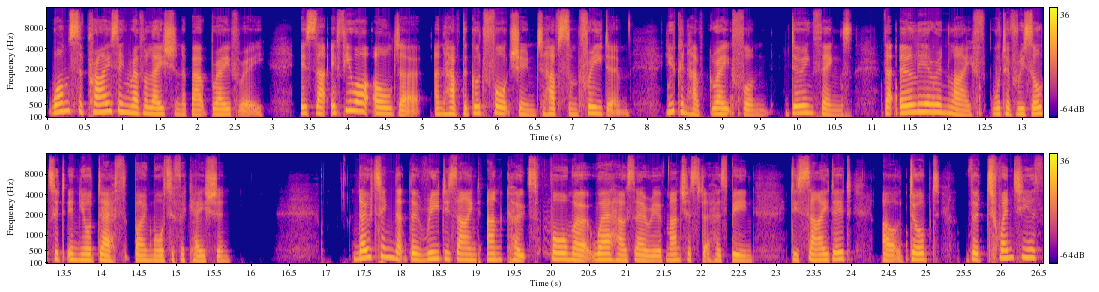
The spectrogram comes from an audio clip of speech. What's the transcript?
One surprising revelation about bravery is that if you are older and have the good fortune to have some freedom, you can have great fun doing things that earlier in life would have resulted in your death by mortification. Noting that the redesigned Ancoats former warehouse area of Manchester has been decided or dubbed the 20th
